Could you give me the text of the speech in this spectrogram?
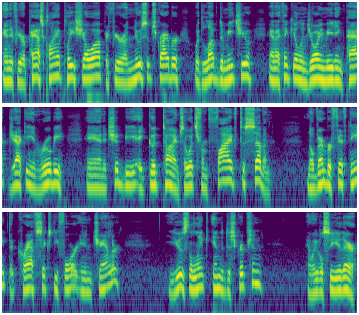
And if you're a past client, please show up. If you're a new subscriber, would love to meet you. And I think you'll enjoy meeting Pat, Jackie, and Ruby and it should be a good time. So it's from 5 to 7, November 15th at Craft 64 in Chandler. Use the link in the description, and we will see you there.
